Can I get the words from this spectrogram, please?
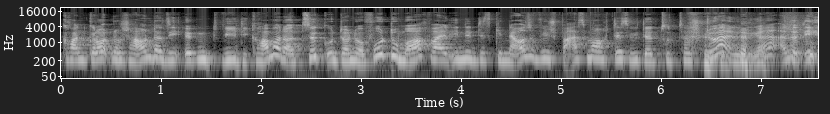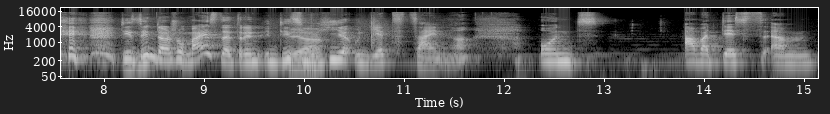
kann gerade nur schauen, dass ich irgendwie die Kamera zück und dann nur ein Foto mache, weil ihnen das genauso viel Spaß macht, das wieder zu zerstören. ja? Also die, die mhm. sind da schon Meister drin in diesem ja. Hier und Jetzt sein. Ja? Und aber das, ähm,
